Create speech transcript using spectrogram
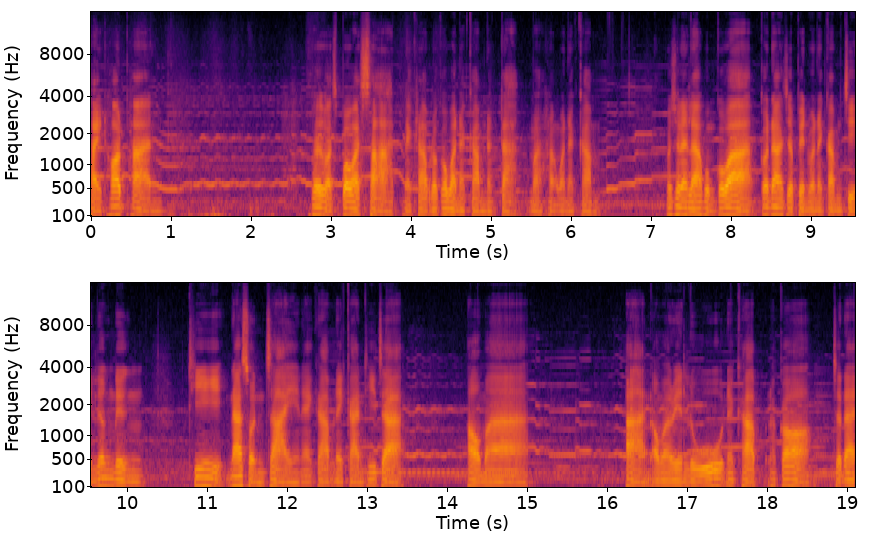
ถ่ายทอดผ่านประวัติประวัติศาสตร์นะครับ แล้วก็วรรณกรรมต่างๆ มาทางวรรณกรรม เพราะฉะนั้นแล้วผมก็ว่าก็น่าจะเป็นวรรณกรรมจีนเรื่องหนึ่งที่น่าสนใจนะครับในการที่จะ เอามาอ่านเอามาเรียนรู้นะครับ แล้วก็จะได้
